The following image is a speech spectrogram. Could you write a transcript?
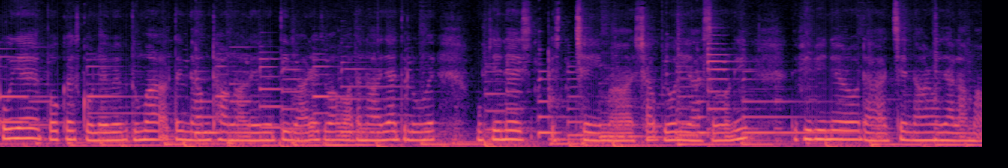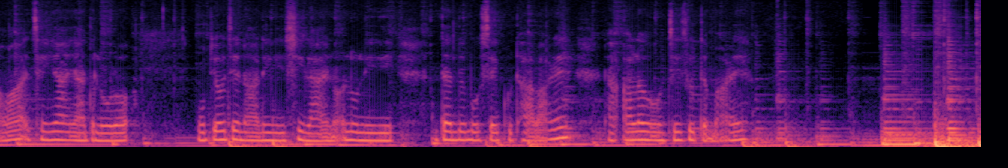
ကိုရဲ့ podcast ကိုလည်းပဲဘယ်သူမှအသိနာမထောင်တာလည်းပဲသိပါတယ်ကျွန်တော်ဝါသနာရဒီလိုပဲဟိုပြင်းတဲ့အချိန်မှာရှောက်ပြောနေတာဆိုတော့လေတဖြည်းဖြည်းနဲ့တော့ဒါကျင်နာတော့ရလာမှာပါအချိန်ရရတယ်လို့တော့ဟိုပြောချင်တာလေးရှိလာရင်တော့အဲ့လိုလေးအတန်သွင်းဖို့စိတ်ကူထားပါတယ်ဒါအားလုံးကိုကျေးဇူးတင်ပါတယ် thank you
